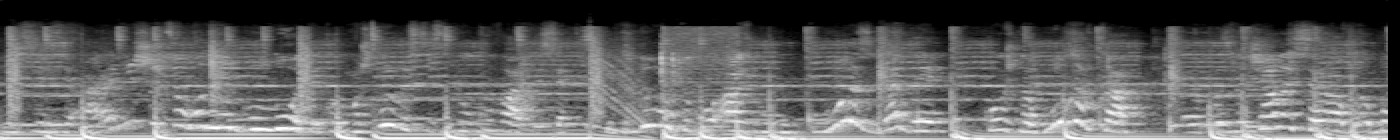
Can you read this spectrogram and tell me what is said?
І все. А раніше цього не було такої можливості спілкуватися. І придумав таку азбуку да, де кожна буковка е, позначалася або- або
